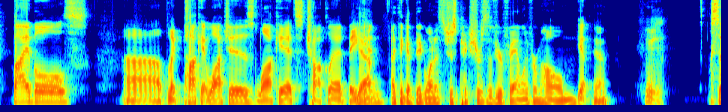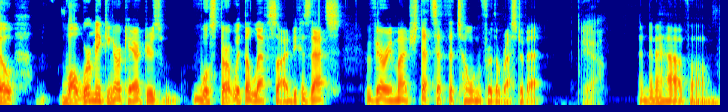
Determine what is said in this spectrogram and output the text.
Bibles, uh, like pocket watches, lockets, chocolate, Yeah. bacon. I think a big one is just pictures of your family from home. Yep. Yeah. Hmm. So while we're making our characters, we'll start with the left side because that's very much that sets the tone for the rest of it. Yeah. I'm gonna have um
